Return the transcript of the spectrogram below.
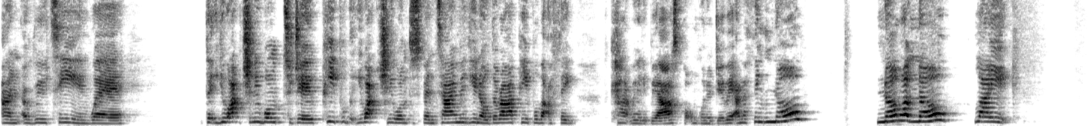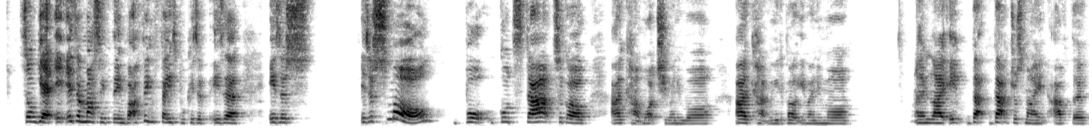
and a routine where that you actually want to do, people that you actually want to spend time with. You know, there are people that I think can't really be asked, but I'm going to do it. And I think, no, no, no. Like, so yeah, it is a massive thing, but I think Facebook is a is a is a is a small but good start to go. I can't watch you anymore. I can't read about you anymore. And like it, that that just might have the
